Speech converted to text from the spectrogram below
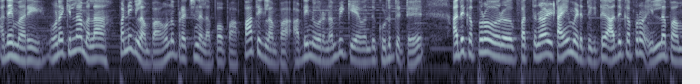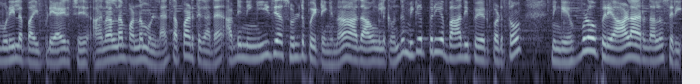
அதே மாதிரி உனக்கு இல்லாமலா? பண்ணிக்கலாம்ப்பா ஒன்றும் பிரச்சனை இல்லை போப்பா பார்த்துக்கலாம்ப்பா அப்படின்னு ஒரு நம்பிக்கையை வந்து கொடுத்துட்டு அதுக்கப்புறம் ஒரு பத்து நாள் டைம் எடுத்துக்கிட்டு அதுக்கப்புறம் இல்லைப்பா முடியலப்பா இப்படி ஆயிடுச்சு அதனால தான் பண்ண முடியல தப்பாக எடுத்துக்காத அப்படின்னு நீங்கள் ஈஸியாக சொல்லிட்டு போயிட்டீங்கன்னா அது அவங்களுக்கு வந்து மிகப்பெரிய பாதிப்பை ஏற்படுத்தும். நீங்கள் எவ்வளோ பெரிய ஆளாக இருந்தாலும் சரி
